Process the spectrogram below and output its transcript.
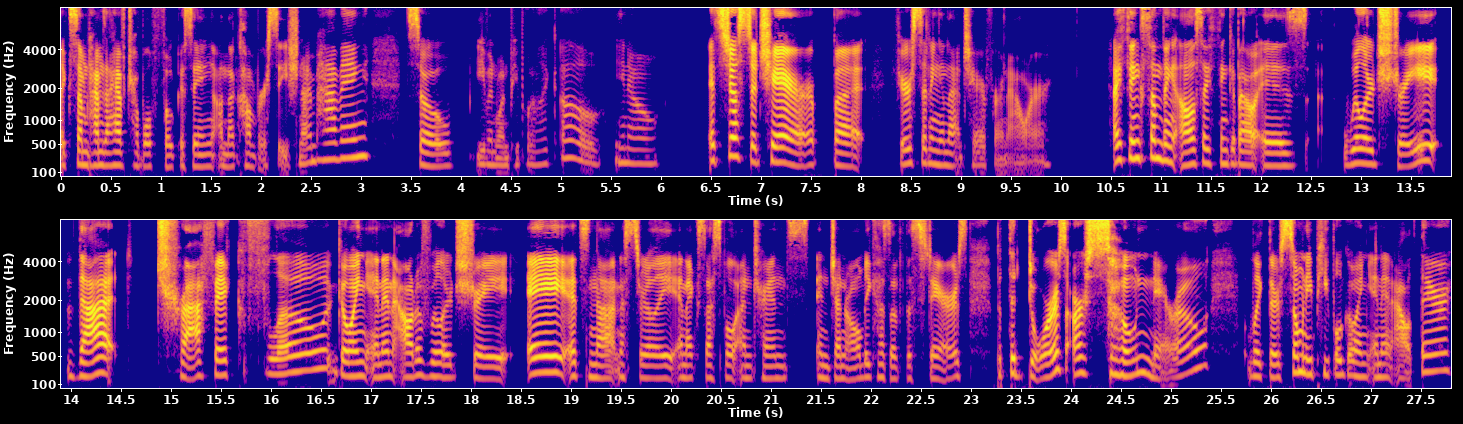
like sometimes I have trouble focusing on the conversation I'm having. So even when people are like, oh, you know, it's just a chair, but if you're sitting in that chair for an hour, I think something else I think about is Willard Straight. That traffic flow going in and out of Willard Straight. A, it's not necessarily an accessible entrance in general because of the stairs, but the doors are so narrow. Like there's so many people going in and out there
